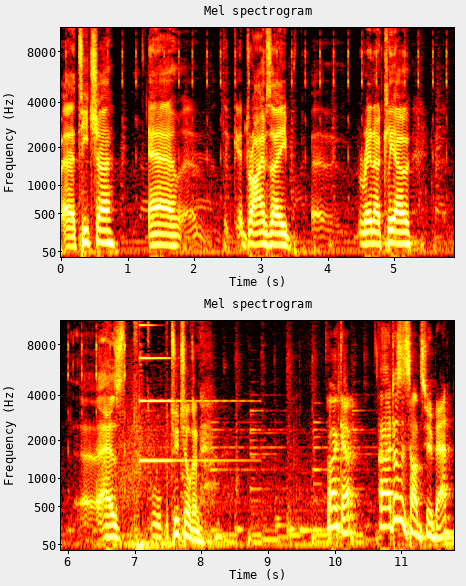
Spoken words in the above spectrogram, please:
uh teacher, uh, drives a uh, Renault Clio, uh, has two children. Okay. Uh, it doesn't sound too bad.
